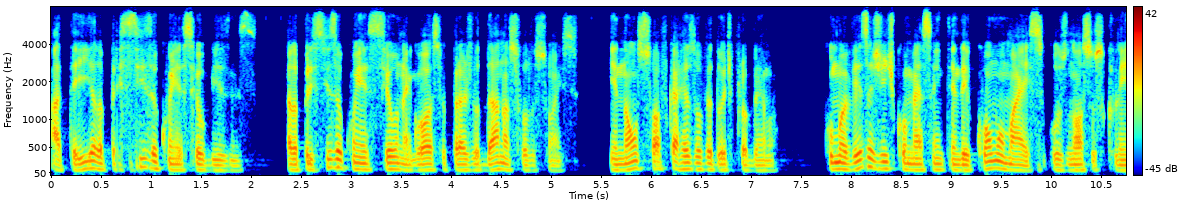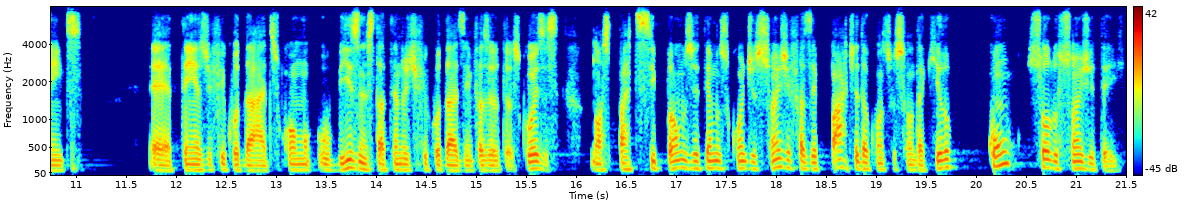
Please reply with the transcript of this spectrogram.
a TI ela precisa conhecer o business. Ela precisa conhecer o negócio para ajudar nas soluções. E não só ficar resolvedor de problema uma vez a gente começa a entender como mais os nossos clientes é, têm as dificuldades, como o business está tendo dificuldades em fazer outras coisas, nós participamos e temos condições de fazer parte da construção daquilo com soluções de TI.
